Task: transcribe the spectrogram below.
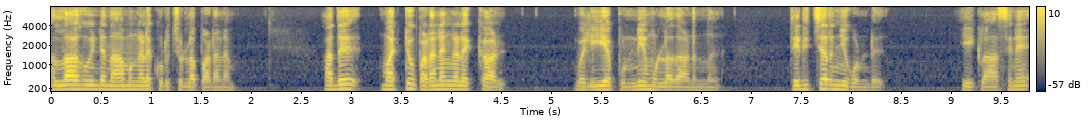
അള്ളാഹുവിന്റെ നാമങ്ങളെക്കുറിച്ചുള്ള പഠനം അത് മറ്റു പഠനങ്ങളെക്കാൾ വലിയ പുണ്യമുള്ളതാണെന്ന് തിരിച്ചറിഞ്ഞുകൊണ്ട് ഈ ക്ലാസ്സിനെ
